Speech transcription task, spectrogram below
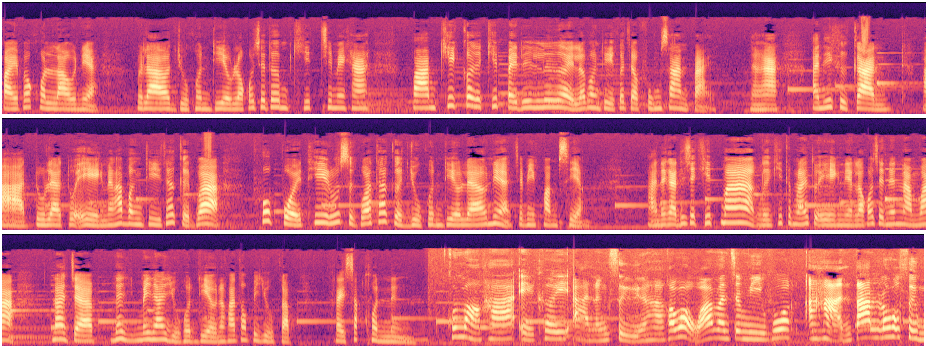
ไปเพราะคนเราเนี่ย เวลาอยู่คนเดียวเราก็จะเริ่มคิดใช่ไหมคะ ความคิดก็จะคิดไปเรื่อยๆ แล้วบางทีก็จะฟุ้งซ่านไปนะคะ อันนี้คือการดูแลตัวเองนะคะ บางทีถ้าเกิดว่าผู้ป่วยที่รู้สึกว่าถ้าเกิดอยู่คนเดียวแล้วเนี่ยจะมีความเสี่ยงในการที่จะคิดมากหรือคิดทำร้ายตัวเองเนี่ยเราก็จะแนะนำว่าน่าจะไม่ไม่น่าอยู่คนเดียวนะคะ ต้องไปอยู่กับใครสักคนหนึ่ง คุณหมอคะเอ๋เคยอ่านหนังสือนะคะเขาบอกว่ามันจะมีพวกอาหารต้านโรคซึม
